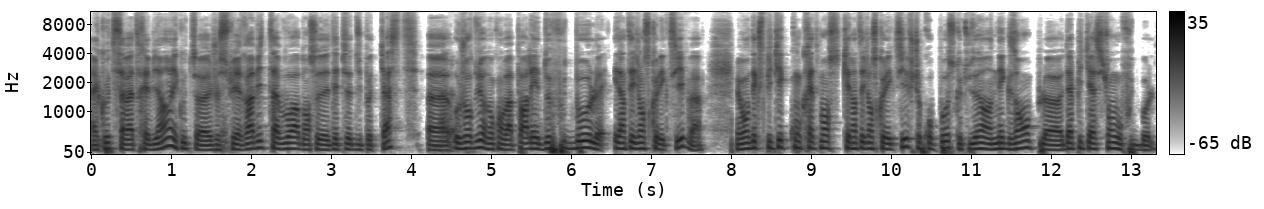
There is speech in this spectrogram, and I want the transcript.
Écoute, ça va très bien. Écoute, euh, je suis ravi de t'avoir dans cet épisode du podcast. Euh, aujourd'hui, donc, on va parler de football et d'intelligence collective. Mais avant d'expliquer concrètement ce qu'est l'intelligence collective, je te propose que tu donnes un exemple euh, d'application au football.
